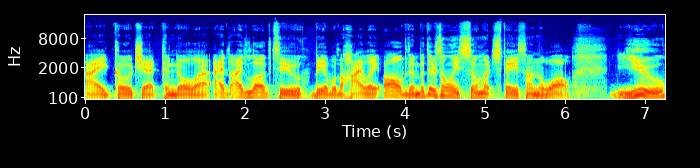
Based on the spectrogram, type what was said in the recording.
I coach at Pendola, I'd, I'd love to be able to highlight all of them, but there's only so much space on the wall. You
